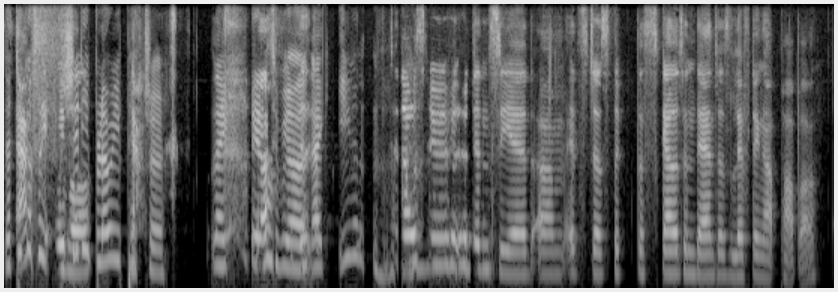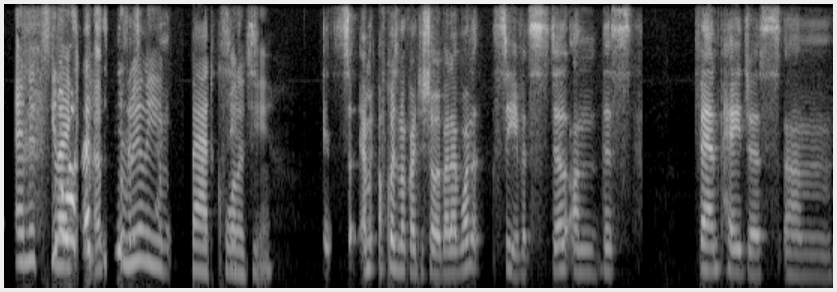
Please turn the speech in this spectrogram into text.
That took actually a f- able." shitty blurry picture. Like yeah. to be honest, like even To those who, who didn't see it, um, it's just the the skeleton dancers lifting up Papa. and it's You like a Let's see if it's- really um, bad let's see if it's- quality. it's I mean of course I'm not going to show it, but I want to see if it's still on this fan pages. Um,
